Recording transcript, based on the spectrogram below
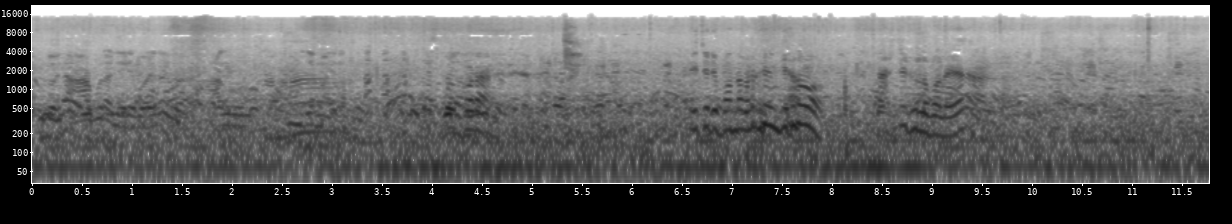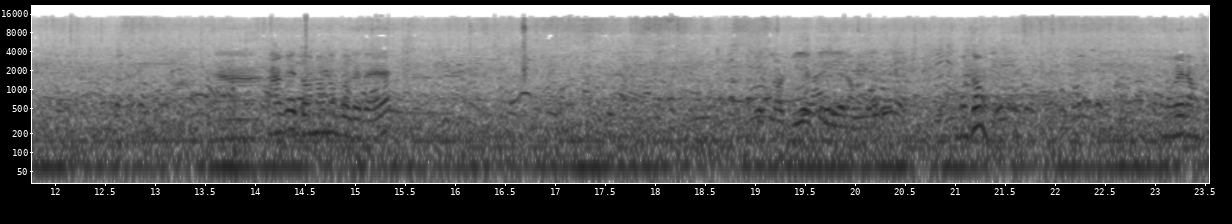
ठुलो होइन धेरै भएर आगो यस्तो एकचोटि बन्द गरिदिनु क्या हो लास्टै ठुलो बोल हेर आगै दनाउनु बोलेर हेर लट बियर चाहिँ लिएर म जाउँ म गएर आउँछु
